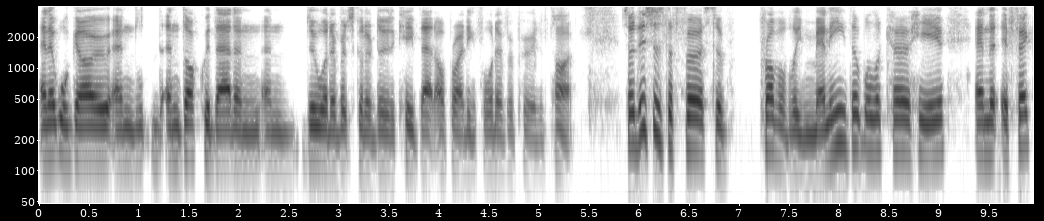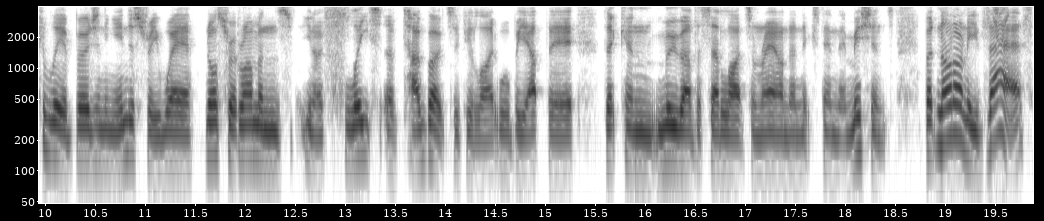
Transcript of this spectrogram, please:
and it will go and and dock with that and and do whatever it's got to do to keep that operating for whatever period of time. So this is the first of probably many that will occur here, and effectively a burgeoning industry where Northrop Grumman's you know fleet of tugboats, if you like, will be up there that can move other satellites around and extend their missions. But not only that,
